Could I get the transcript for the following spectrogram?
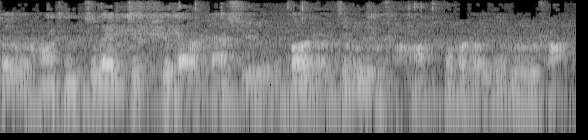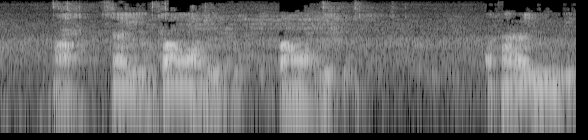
这个行情直来直去的，但是不好找机会入场啊，不好找机会入场啊，先以观望为主，观望为主。来看一下玉米，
